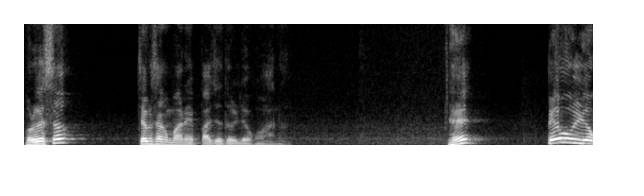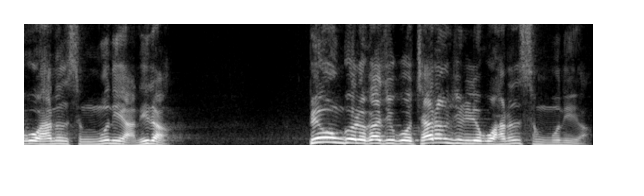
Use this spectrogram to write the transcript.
모르겠어? 정상만에 빠져들려고 하는. 예? 배우려고 하는 성문이 아니라 배운 거를 가지고 자랑지려고 하는 성문이야.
